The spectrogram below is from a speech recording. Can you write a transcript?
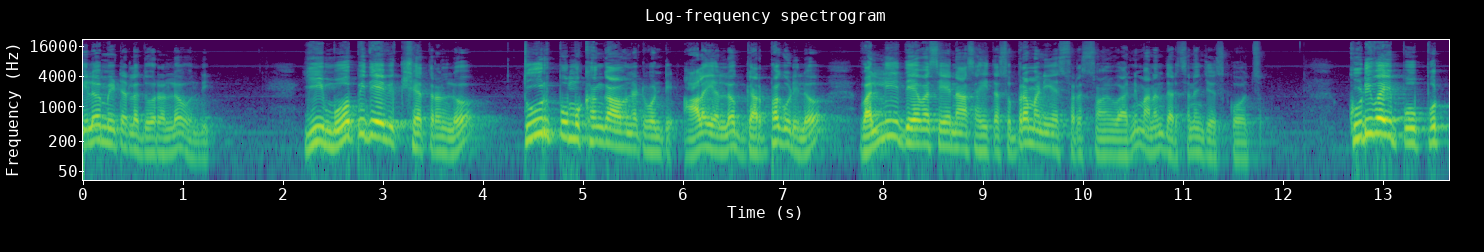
కిలోమీటర్ల దూరంలో ఉంది. ఈ మోపిదేవి క్షేత్రంలో తూర్పు ముఖంగా ఉన్నటువంటి ఆలయంలో గర్భగుడిలో వల్లీ దేవసేన సహిత సుబ్రహ్మణ్యేశ్వర స్వామి వారిని మనం దర్శనం చేసుకోవచ్చు. కుడివైపు పుట్ట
